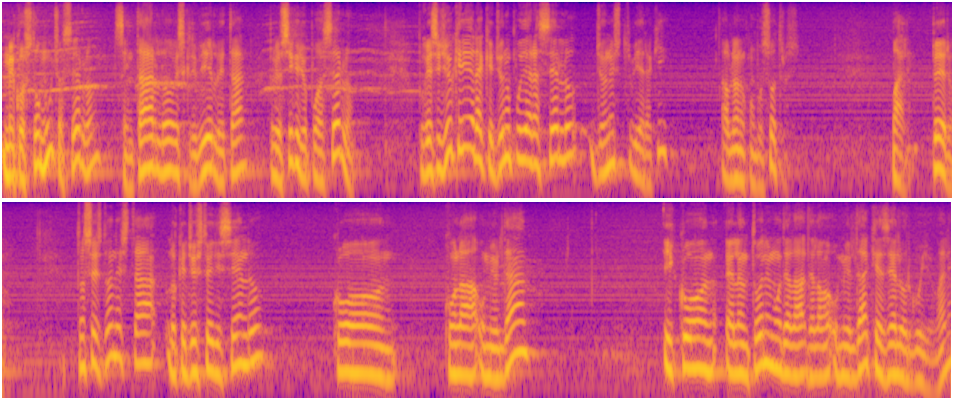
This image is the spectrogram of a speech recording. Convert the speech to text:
Me costó mucho hacerlo, sentarlo, escribirlo y tal, pero yo sé que yo puedo hacerlo. Porque si yo quería que yo no pudiera hacerlo, yo no estuviera aquí hablando con vosotros. Vale, pero, entonces, ¿dónde está lo que yo estoy diciendo con, con la humildad y con el antónimo de la, de la, humildad que es el orgullo? ¿Vale?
